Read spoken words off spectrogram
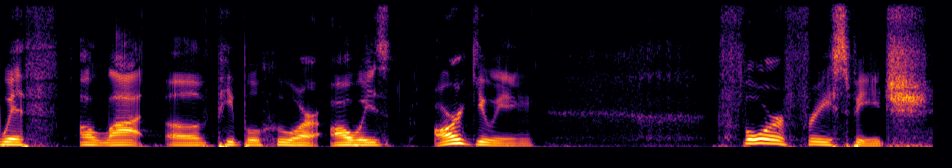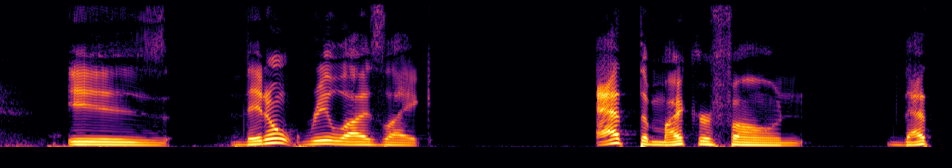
with a lot of people who are always arguing for free speech is they don't realize like at the microphone that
